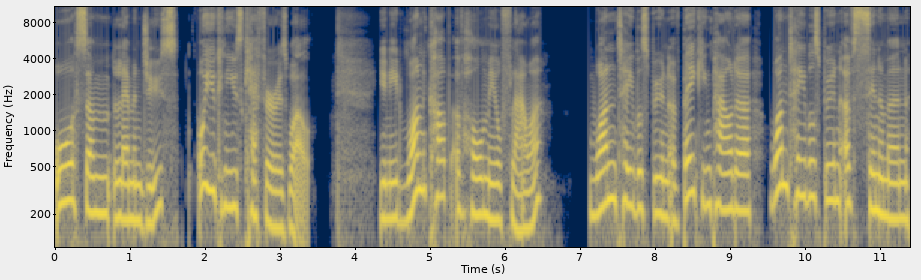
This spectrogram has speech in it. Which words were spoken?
or some lemon juice, or you can use kefir as well. You need one cup of wholemeal flour, one tablespoon of baking powder, one tablespoon of cinnamon.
